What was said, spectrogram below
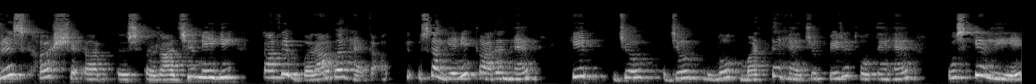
रिस्क हर राज्य में ही काफ़ी बराबर है। उसका यही कारण है कि जो जो लोग मरते हैं जो पीड़ित होते हैं उसके लिए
